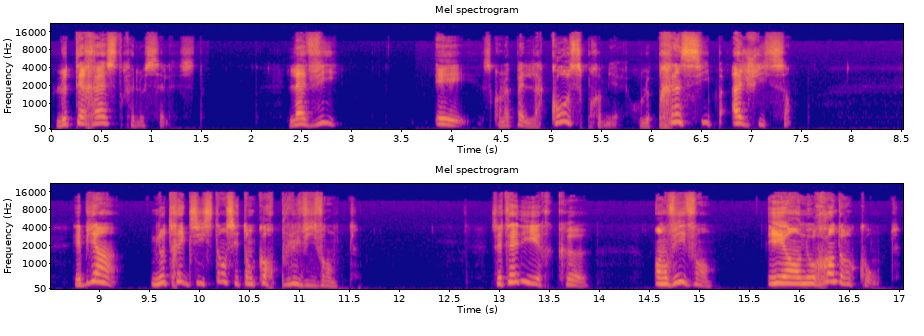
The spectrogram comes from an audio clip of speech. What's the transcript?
le terrestre et le céleste, la vie est ce qu'on appelle la cause première, ou le principe agissant, eh bien, notre existence est encore plus vivante. C'est-à-dire que, en vivant et en nous rendant compte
